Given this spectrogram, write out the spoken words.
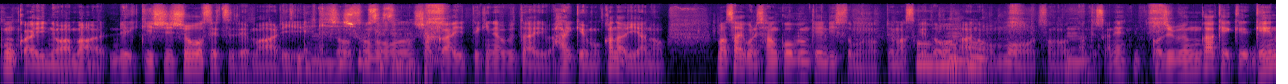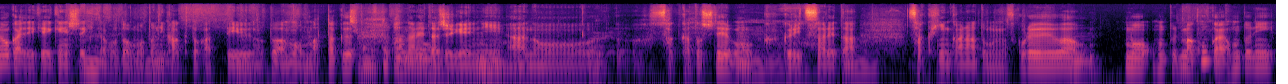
今回のはまあ歴史小説でもありその社会的な舞台背景もかなりあのまあ、最後に参考文献リストも載ってますけど、あのもうその、なんですかね、ご自分が経験芸能界で経験してきたことをもとに書くとかっていうのとはもう全く離れた次元に、あの作家としても確立された作品かなと思います。これはもう本当に、まあ、今回は本当に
